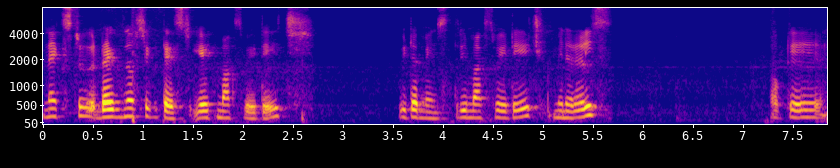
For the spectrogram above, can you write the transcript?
Next, diagnostic test 8 marks weightage, vitamins 3 marks weightage, minerals. Okay,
